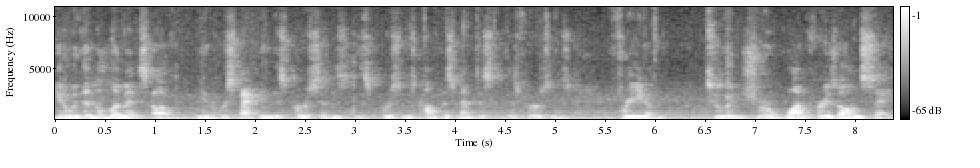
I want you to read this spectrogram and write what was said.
you know, within the limits of, you know, respecting this person's, this person's compos mentis, this person's freedom to ensure, one, for his own sake,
